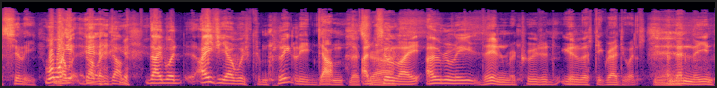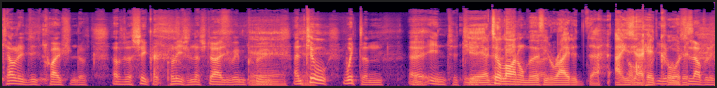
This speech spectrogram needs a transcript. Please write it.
silly. Well, what they, were- they were dumb. They were ASIO was completely dumb That's until they only then recruited university graduates, Yeah. and then the intelligence quotient of, of the secret police in Australia improved Yeah, until Whitlam uh, instituted. yeah, until Lionel Murphy raided the ASIO oh, headquarters. Lovely.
